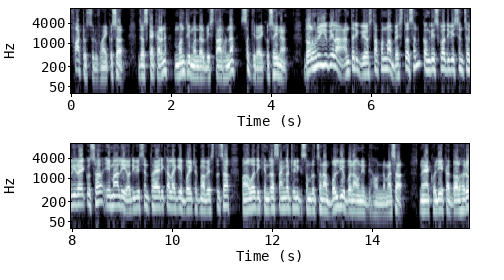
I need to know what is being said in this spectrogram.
फाटो सुरु भएको छ। जसका कारण मन्त्रीमण्डल विस्तार हुन सकिरहेको छैन। दलहरू यो बेला आन्तरिक व्यवस्थापनमा व्यस्त छन्। कङ्ग्रेसको अधिवेशन चलिरहेको छ। एमाले अधिवेशन तयारीका लागि बैठकमा व्यस्त छ। माओवादी केन्द्र साङ्गठनिक संरचना बलियो बनाउने ध्यानमा छ। नयाँ खोलिएका दलहरू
